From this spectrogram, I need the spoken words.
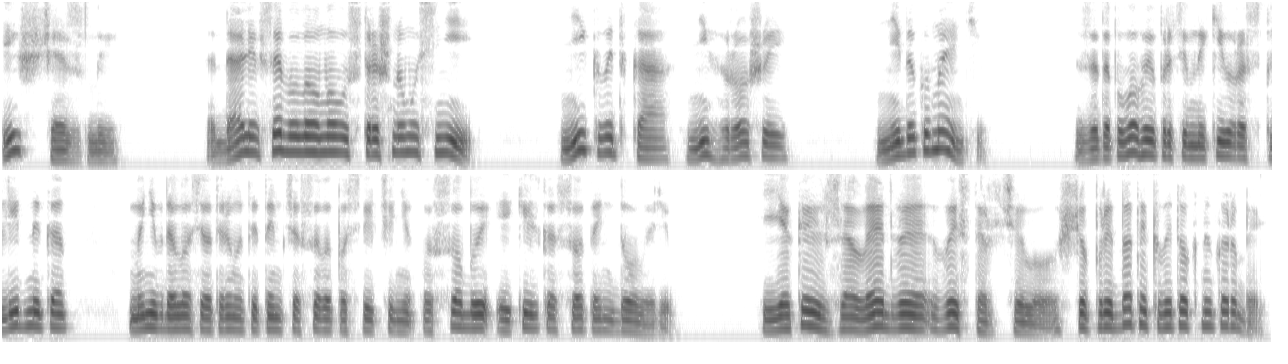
і щезли. Далі все було, мов у страшному сні. Ні квитка, ні грошей, ні документів. За допомогою працівників розплідника мені вдалося отримати тимчасове посвідчення особи і кілька сотень доларів, яких заледве вистачило, щоб придбати квиток на корабель.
